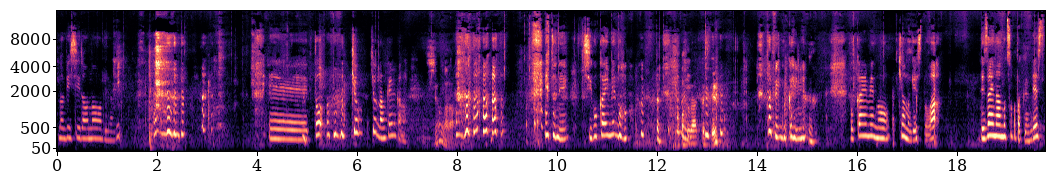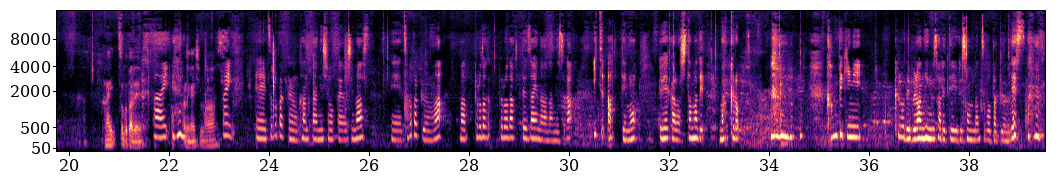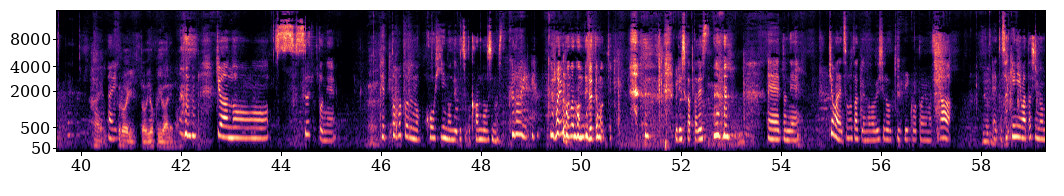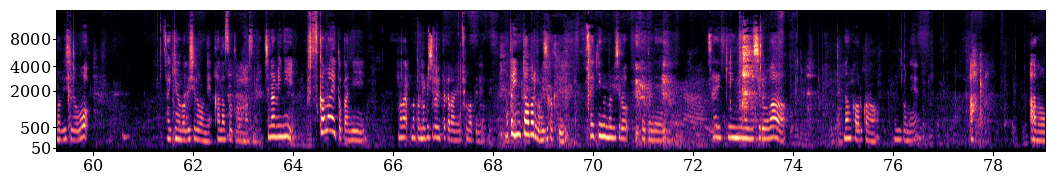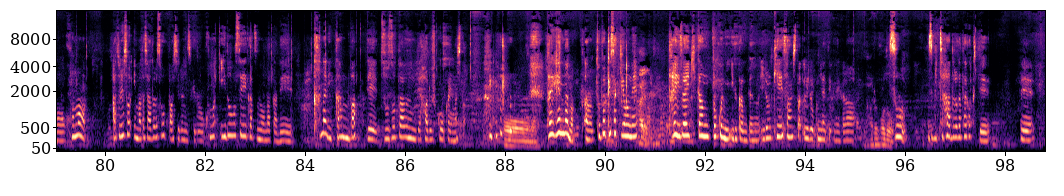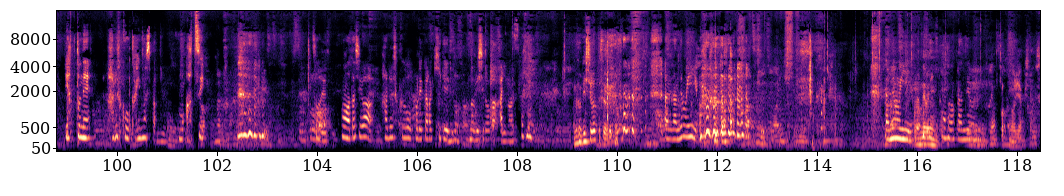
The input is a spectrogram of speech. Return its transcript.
伸びしろのびのび。えーっと、今日、今日何回目かな？知らんがな。えっとね、4、5回目の、ふわっとしてる。多分5回目。5回目の今日のゲストは、デザイナーのつぼたくんです。はい、坪田です。はい。お願いします。はい。えー、つぼたくんを簡単に紹介をします。えー、つぼたくんは、まあ、プロダク、プロダクトデザイナーなんですが、いつ会っても上から下まで真っ黒。完璧に黒でブランディングされているそんなつぼたくんです。はい、はい黒いとよく言われます。今日あのー、スッとね、ペットボトルのコーヒー飲んでてちょっと感動しました。黒い、黒いもの飲んでると思って。嬉しかったです。えっとね、今日はね、つぼたくんの伸びしろを聞いていこうと思いますが、えっ、と、先に私の伸びしろを、最近の伸びしろをね、話そうと思います。ちなみに、2日前とかに、また、また伸びしろ言ったからね、ちょっと待ってね。またインターバルが短くて、最近の伸びしろ、えっ、とね、最近の伸びしろは、なんかあるかな？ほんとね。あ、あの、この、アドレス、今私アドレスホッパーしてるんですけど、この移動生活の中で、かなり頑張って、ZOZO タウンで春服を買いました。大変なの。あの、届け先をね、滞在期間どこにいるかみたいなのをいろいろ計算した上で送んないといけないから、なるほど。そう。めっちゃハードルが高くて、で、やっとね、春服を買いました。もう暑い。そうです。もう私は春服をこれから着れる伸びしろがあります。伸びしろってそういうこあれ、なんでもいいよ。なんでもいいとよ。なんでもいいんか。なんでもいい。やっぱこのリアクション。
